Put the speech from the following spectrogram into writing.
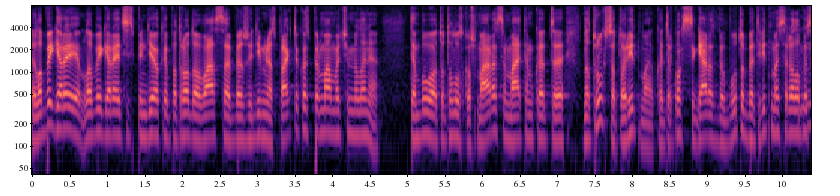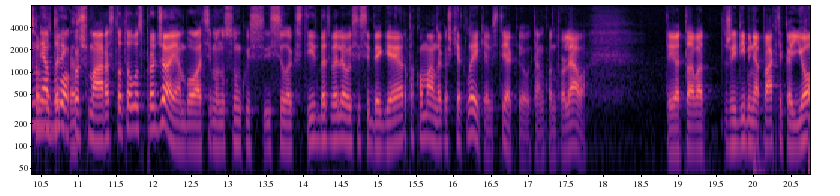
labai gerai, labai gerai atsispindėjo, kaip atrodo Vasa be žaidybinės praktikos pirmame mače Milane. Ten buvo totalus košmaras ir matėm, kad e, natrūksta to ritmo, kad ir koks jis geras bebūtų, bet ritmas yra labai svarbus. Nebuvo dalykas. košmaras totalus pradžioje, jam buvo, atsimenu, sunku įs- įsilakstyti, bet vėliau jis įsibėgėjo ir ta komanda kažkiek laikė, vis tiek jau ten kontroliavo. Tai ta va, žaidybinė praktika jo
